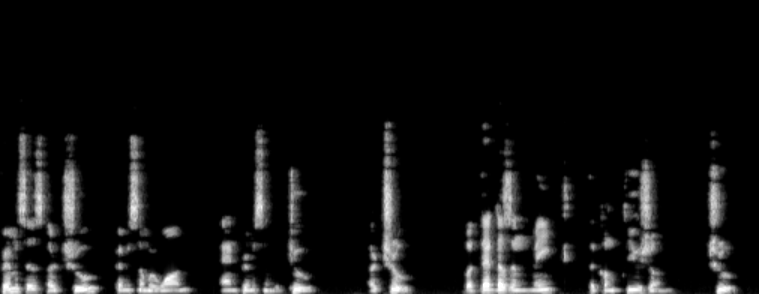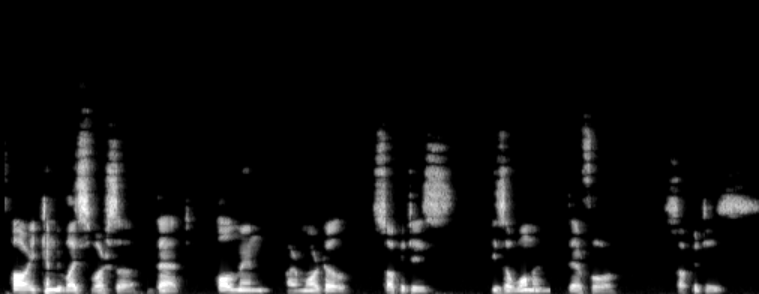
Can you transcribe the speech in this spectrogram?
premises are true, premise number one and premise number two are true, but that doesn't make the conclusion true. Or it can be vice versa that all men are mortal, Socrates is a woman, therefore Socrates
